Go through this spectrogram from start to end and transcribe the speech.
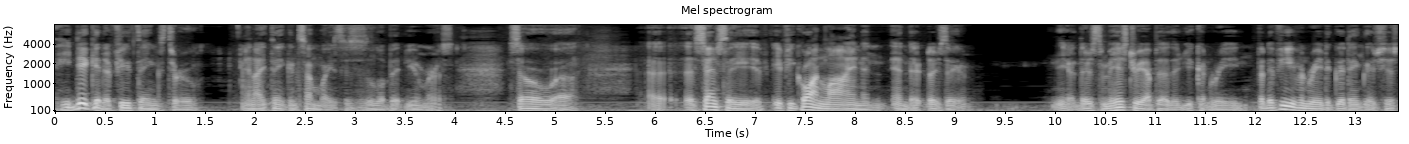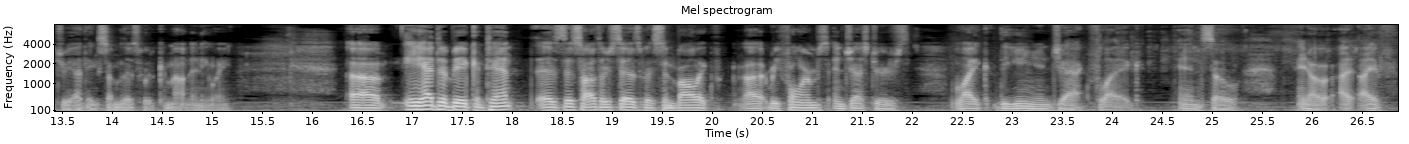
he did get a few things through, and I think in some ways this is a little bit humorous. So, uh, uh, essentially, if, if you go online and, and there, there's a you know, there's some history up there that you can read. But if you even read a good English history, I think some of this would come out anyway. Uh, he had to be content, as this author says, with symbolic uh, reforms and gestures like the Union Jack flag. And so, you know, I, have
